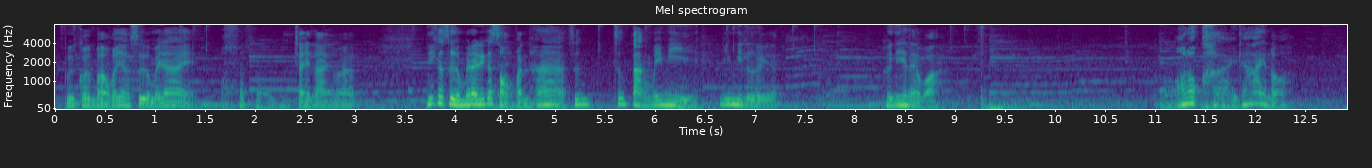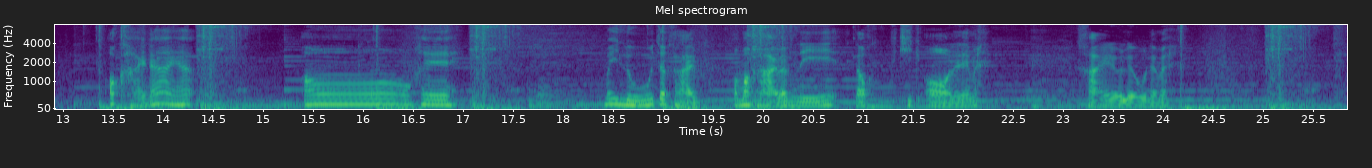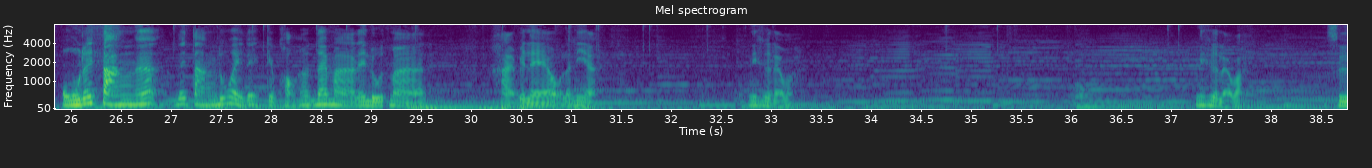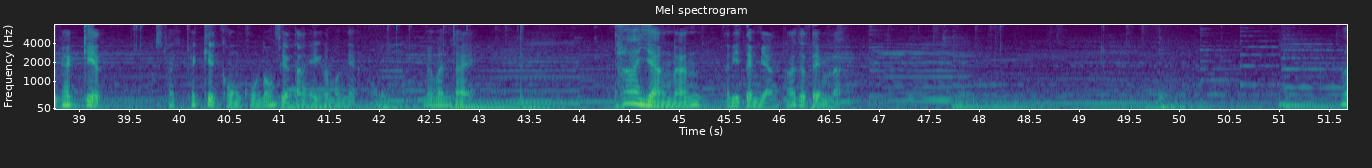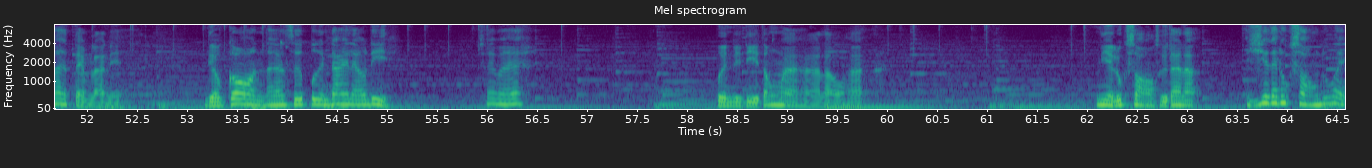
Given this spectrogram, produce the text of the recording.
ปืนกลเบาก็ยังซื้อไม่ได้ โอ้โห ใจร้ายมาก นี่ก็ซื้อไม่ได้ นี่ก็สองพันห้าซึ่งซึ่งตังค์ไม่มี ไม่มีเลยเฮ้ย นี่อะไรวะ อ๋อ เราขายได้เหรอ อ๋อ ขายได้ฮะ อ๋อ โอเค ไม่รู้จะขายเอามาขายแบบนี้แล้วคลิกออเลยได้ไหมขายเร็วๆได้ไหมโอ้ได้ตังค์ฮะได้ตังค์ด้วยได้เก็บของได้มาได้รูทมา ขายไปแล้วแล้วเนี่ย นี่คืออะไรวะนี่คืออะไรวะซื้อแพ็กเกจแพ็กแพ็กเกจคงคงต้องเสียตังค์เองแล้วมั้งเนี่ย ไม่มั่นใจ ถ้าอย่างนั้นอันนี้เต็มอย่างน่าจะเต็มละ น่าจะเต็มแล้วนี้เดี๋ยวก่อนถ้างั้นซื้อปืนได้แล้วดิ ใช่ไหมปืนดีๆต้องมาหาเราฮะ เนี่ยลูกซองซื้อได้ละเหี้ยได้ลูกซองด้วย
